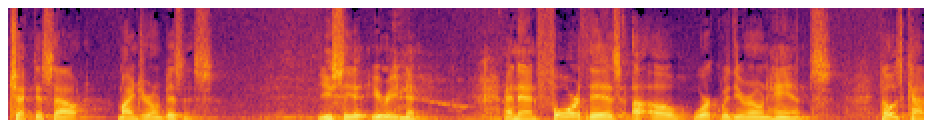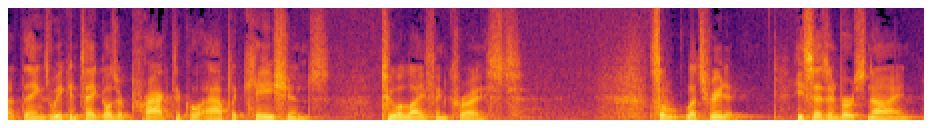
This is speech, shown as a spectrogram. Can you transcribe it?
check this out mind your own business. You see it, you're reading it. And then fourth is, uh oh, work with your own hands. Those kind of things we can take, those are practical applications to a life in Christ. So let's read it. He says in verse 9,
